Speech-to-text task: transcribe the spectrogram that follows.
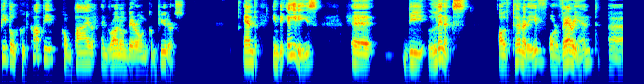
people could copy, compile, and run on their own computers. And in the 80s, uh, the Linux alternative or variant uh,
